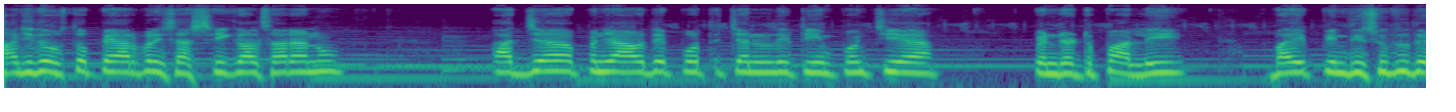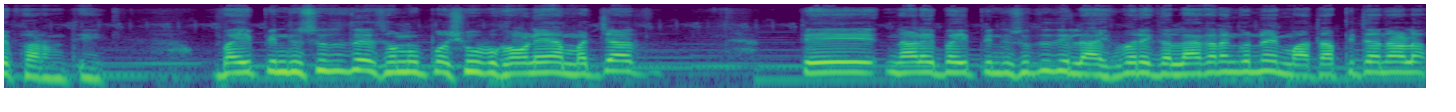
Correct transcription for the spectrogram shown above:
ਹਾਂਜੀ ਦੋਸਤੋ, ਪਿਆਰ ਭਰੀ ਸਤਿ ਸ੍ਰੀ ਅਕਾਲ ਸਾਰਿਆਂ ਨੂੰ। ਅੱਜ ਪੰਜਾਬ ਦੇ ਪੁੱਤ ਚੈਨਲ ਦੀ ਟੀਮ ਪਹੁੰਚੀ ਹੈ ਪਿੰਡ ਢਪਾਲੀ ਬਾਈ ਪਿੰਦੀ ਸਿੱਧੂ ਦੇ ਫਾਰਮ ਤੇ। ਬਾਈ ਪਿੰਦੀ ਸਿੱਧੂ ਦੇ ਤੁਹਾਨੂੰ ਪਸ਼ੂ ਵਿਖਾਉਣੇ ਆ ਮੱਝਾਂ ਤੇ ਨਾਲੇ ਬਾਈ ਪਿੰਦੀ ਸਿੱਧੂ ਦੀ ਲਾਈਫ ਬਾਰੇ ਗੱਲਾਂ ਕਰਾਂਗੇ ਉਹਨਾਂ ਦੇ ਮਾਤਾ ਪਿਤਾ ਨਾਲ।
